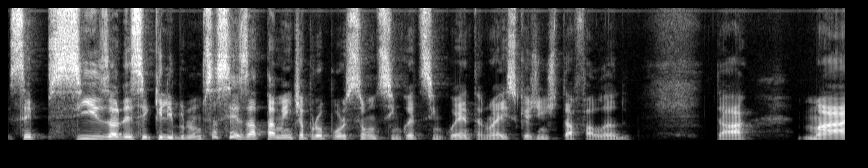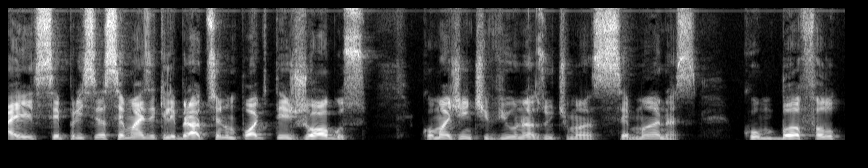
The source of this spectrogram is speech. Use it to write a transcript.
Você precisa desse equilíbrio. Não precisa ser exatamente a proporção de 50-50, não é isso que a gente tá falando, tá? Mas você precisa ser mais equilibrado. Você não pode ter jogos como a gente viu nas últimas semanas, com Buffalo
